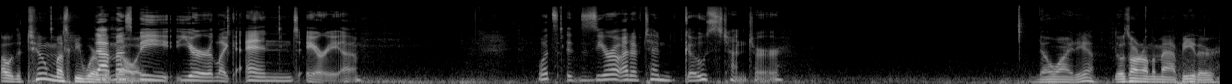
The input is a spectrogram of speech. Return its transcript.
Oh, the tomb must be where that must going. be your like end area. What's it's zero out of ten ghost hunter? No idea. Those aren't on the map either.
